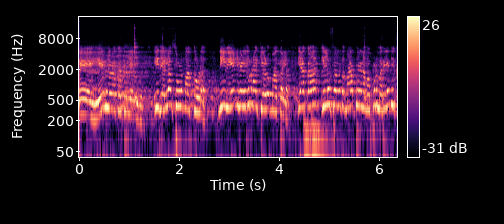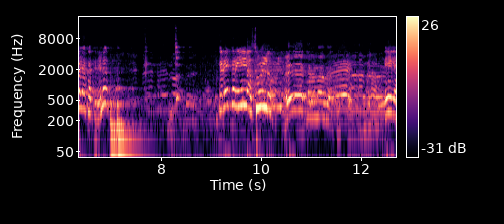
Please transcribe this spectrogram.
ಏ ಏನ್ ಹೇಳಕತ್ತಿರ್ಲ ನೀವು? ಇದೆಲ್ಲ ಸುಳ್ಳು ಮಾತು ನೋಡ. ನೀವ್ ಏನ್ ಹೇಳಿದ್ರು ನಾ ಕೇಳೋ ಮಾತಲ್ಲ. ಯಾಕ? ಇಲ್ಲ ಸಲದ ಮಾತು ಹೇಳಿ ನಮ್ಮ ಅಪ್ಪನ ಮರ್ಯಾದೆ ಕಳಕತ್ತೀರೇನ ಕರೆ ಕರೆ ಇಲ್ಲ ಸುಳ್ಳು. ಏಲೆ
